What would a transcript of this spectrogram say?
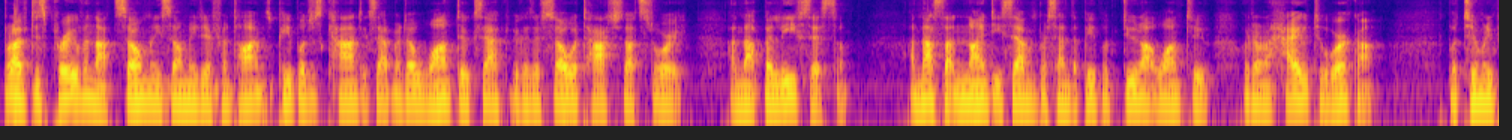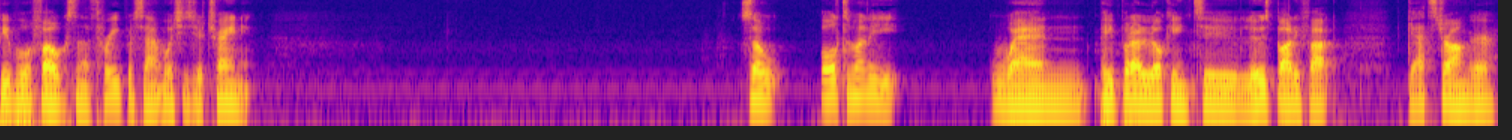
But I've disproven that so many, so many different times. People just can't accept it, don't want to accept because they're so attached to that story and that belief system. And that's that 97% that people do not want to or don't know how to work on. But too many people will focus on the 3%, which is your training. So ultimately, when people are looking to lose body fat, get stronger,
